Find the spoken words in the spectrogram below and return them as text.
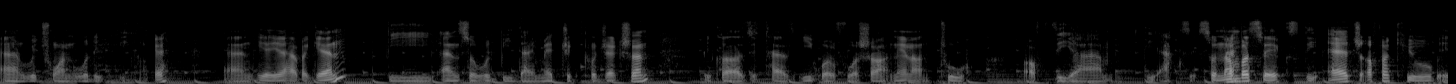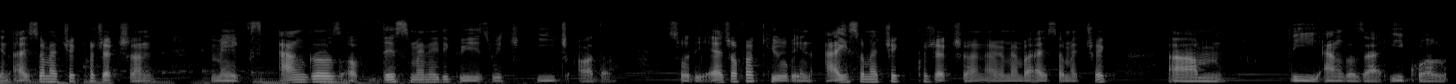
and which one would it be okay? And here you have again the answer would be dimetric projection because it has equal foreshortening on two of the um, the axis so number six the edge of a cube in isometric projection makes angles of this many degrees with each other. So the edge of a cube in isometric projection, I remember isometric, um, the angles are equal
